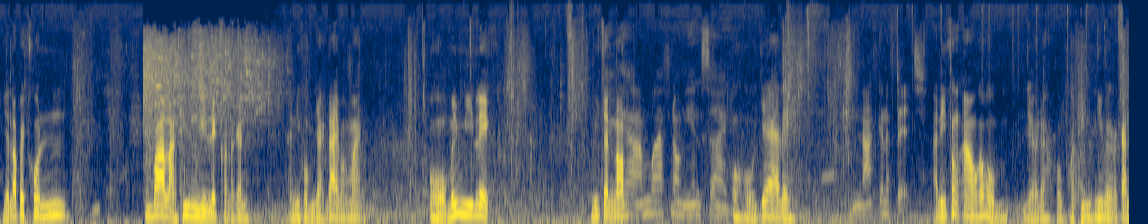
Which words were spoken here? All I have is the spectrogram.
เดี๋ยวเราไปค้นบ้านหลังที่มันมีเหล็กก่อนแล้วกัน อันนี้ผมอยากได้มากๆ โอ้โห ไม่มีเหล็ก มีแต่น็อต Yeah, I'm laughing on the inside. โอ้โห แย่เลย Not gonna fit. อันนี้ต้องเอาครับผม เดี๋ยวนะผมขอทิ้งนี่ไปแล้วกัน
